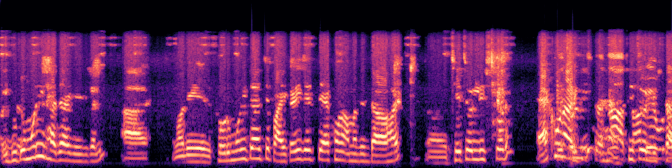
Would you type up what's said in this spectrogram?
এই দুটো মুড়ি ভাজা হয় বেসিক্যালি আর আমাদের সরু মুড়িটা হচ্ছে পাইকারি রেটে এখন আমাদের দেওয়া হয় ছেচল্লিশ করে। এখন আর কি 46 টাকা, হ্যাঁ, তাহলে 46 ওটা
